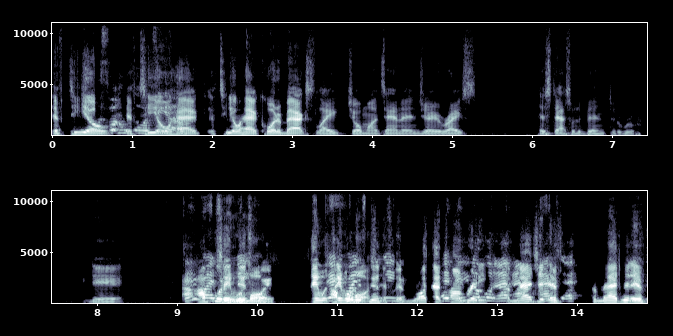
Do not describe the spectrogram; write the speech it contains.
if To That's why I'm if going with To T.O. had if To had quarterbacks like Joe Montana and Jerry Rice, his stats would have been through the roof. Yeah. I, Jerry I Rice put Same it with this Moss. way. Same with Jerry same with Moss. is- If, if Moss had Tom and you know Brady. I- I- imagine I- if imagine if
